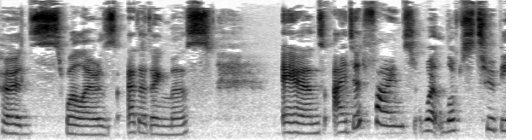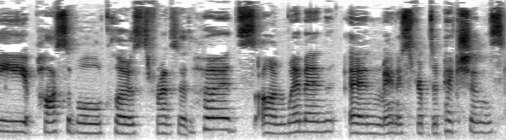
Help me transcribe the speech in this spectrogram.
hoods while I was editing this, and I did find what looked to be possible closed-fronted hoods on women in manuscript depictions,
